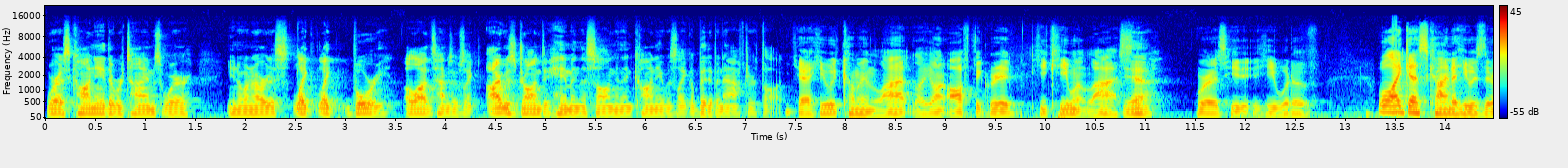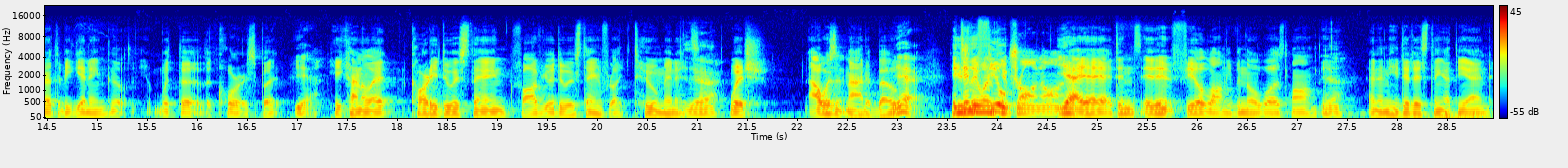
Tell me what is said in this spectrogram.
Whereas Kanye, there were times where, you know, an artist like like Vory, a lot of times it was like I was drawn to him in the song and then Kanye was like a bit of an afterthought. Yeah, he would come in lat like on off the grid. He he went last. Yeah. Whereas he he would have well, I guess kind of he was there at the beginning uh, with the the chorus, but Yeah. he kind of let Carti do his thing, Fivio do his thing for like 2 minutes. Yeah. Which I wasn't mad about. Yeah. It Usually didn't feel peop- drawn on. Yeah, yeah, yeah. It didn't it didn't feel long even though it was long. Yeah. And then he did his thing at the end.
